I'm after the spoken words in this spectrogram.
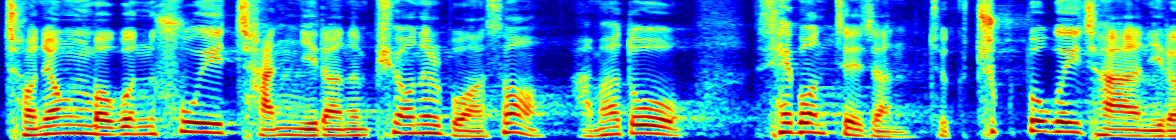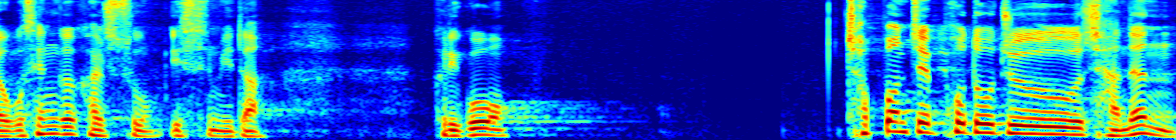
저녁 먹은 후의 잔이라는 표현을 보아서 아마도 세 번째 잔, 즉 축복의 잔이라고 생각할 수 있습니다. 그리고 첫 번째 포도주 잔은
